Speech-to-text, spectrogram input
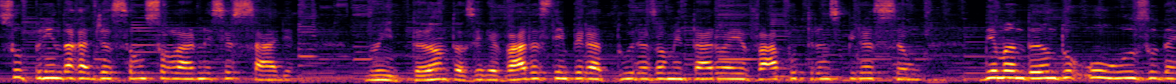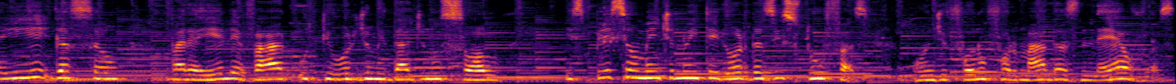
suprindo a radiação solar necessária. No entanto, as elevadas temperaturas aumentaram a evapotranspiração, demandando o uso da irrigação para elevar o teor de umidade no solo, especialmente no interior das estufas, onde foram formadas névoas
